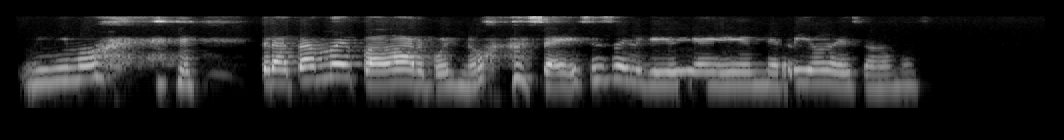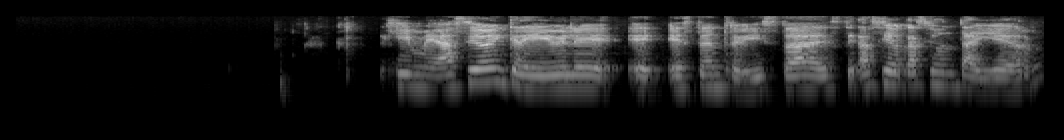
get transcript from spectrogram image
mínimo tratando de pagar, pues, ¿no? O sea, eso es el que yo me río de eso nomás. Jimé, ha sido increíble eh, esta entrevista. Este, ha sido casi un taller.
